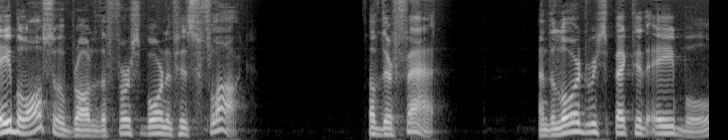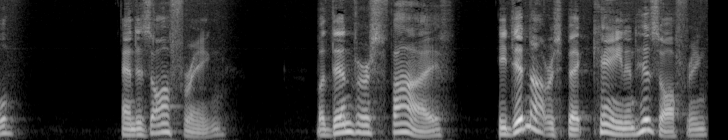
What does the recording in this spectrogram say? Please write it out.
Abel also brought of the firstborn of his flock, of their fat. And the Lord respected Abel and his offering. But then, verse 5 he did not respect Cain and his offering.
